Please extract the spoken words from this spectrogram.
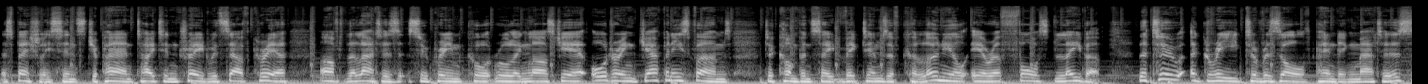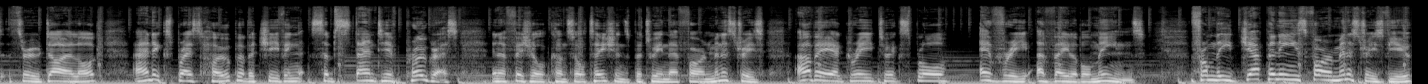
especially since Japan tightened trade with South Korea after the latter's Supreme Court ruling last year ordering Japanese firms to compensate victims of colonial era forced labor. The two agreed to resolve pending matters through dialogue and expressed hope of achieving substantive progress in official consultations between their foreign ministries. Abe agreed to explore every available means. From the Japanese Foreign Ministry's view,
